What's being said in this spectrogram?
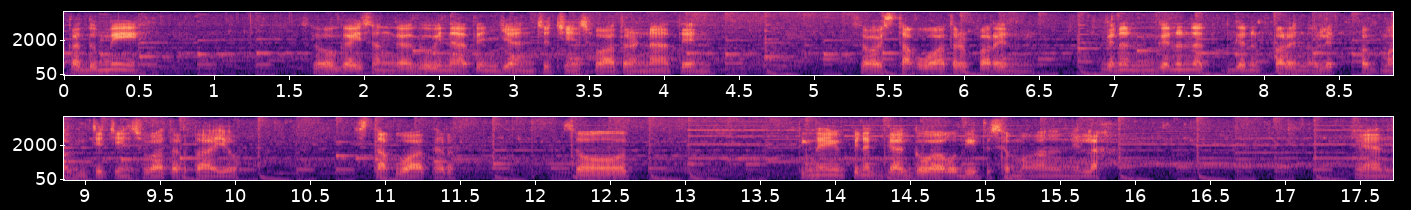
kadumi. So guys, ang gagawin natin dyan, change water natin. So stock water pa rin. Ganun, ganun at ganun pa rin ulit pag mag-change water tayo. Stock water. So, tingnan yung pinaggagawa ko dito sa mga ano nila. Ayan,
